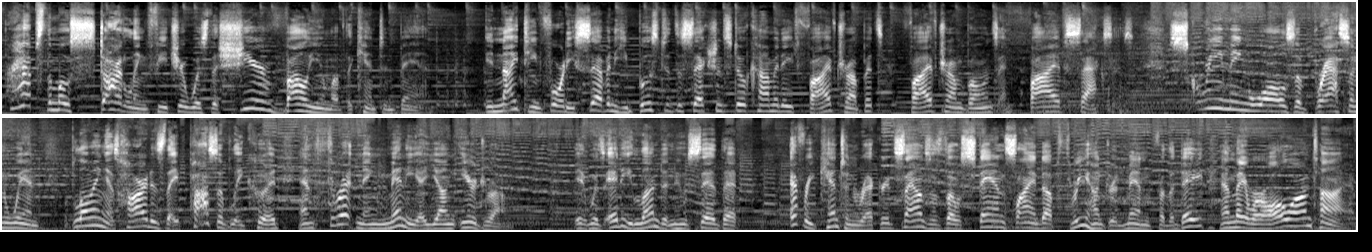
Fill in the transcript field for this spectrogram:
Perhaps the most startling feature was the sheer volume of the Kenton Band. In 1947, he boosted the sections to accommodate five trumpets, five trombones, and five saxes. Screaming walls of brass and wind, blowing as hard as they possibly could and threatening many a young eardrum. It was Eddie London who said that every Kenton record sounds as though Stan signed up 300 men for the date and they were all on time.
